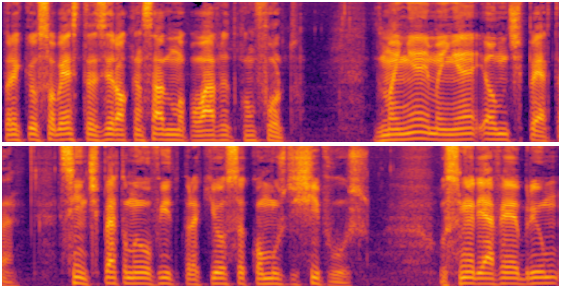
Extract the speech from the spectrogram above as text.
para que eu soubesse trazer ao cansado uma palavra de conforto. De manhã em manhã ele me desperta Sim, desperta o meu ouvido para que ouça como os discípulos. O Senhor Yahvé abriu-me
